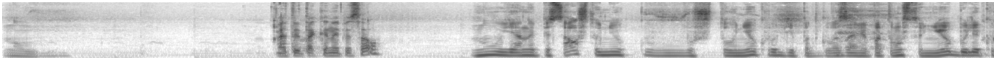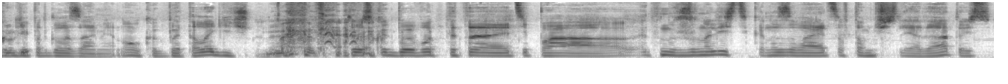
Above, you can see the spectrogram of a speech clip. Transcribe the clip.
Ну, А ты так и написал? Ну, я написал, что у нее, что у нее круги под глазами, потому что у нее были круги под глазами. Ну, как бы это логично, да? То есть, как бы вот это, типа, это журналистика называется в том числе, да? То есть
